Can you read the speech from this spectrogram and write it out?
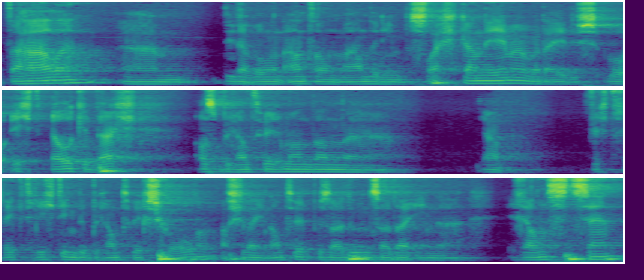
te halen, ehm, die dat wel een aantal maanden in beslag kan nemen, waar je dus wel echt elke dag als brandweerman dan ja, vertrekt richting de brandweerscholen. Als je dat in Antwerpen zou doen, zou dat in Randst zijn,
